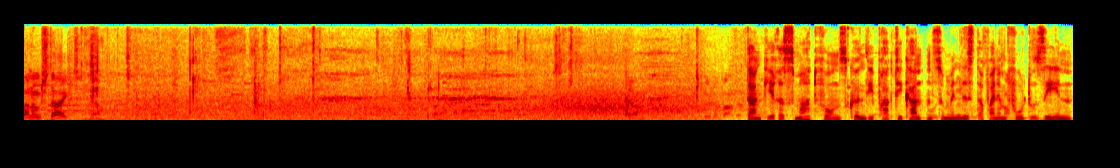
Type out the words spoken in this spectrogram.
Spannung steigt. Ja. Dank ihres Smartphones können die Praktikanten zumindest auf einem Foto sehen,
